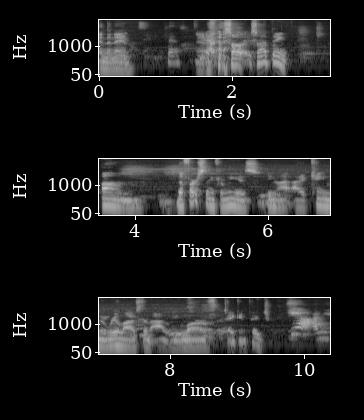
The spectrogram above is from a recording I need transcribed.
In the name. Yeah. Yeah. So, so I think um, the first thing for me is, you know, I, I came to realize that I love taking pictures. Yeah, I mean,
